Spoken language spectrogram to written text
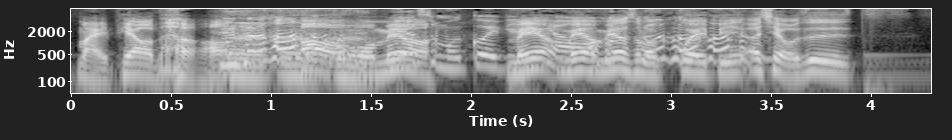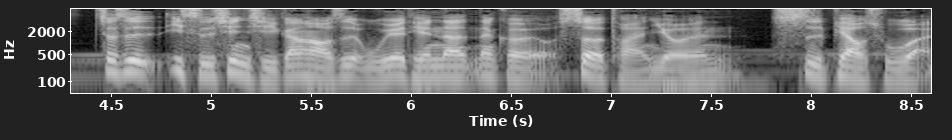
买票的哦。哦，我没有，没有什么贵宾，没有没有没有什么贵宾，而且我是。就是一时兴起，刚好是五月天那那个社团有人试票出来，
